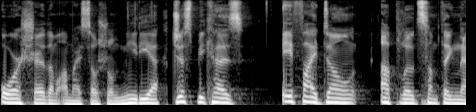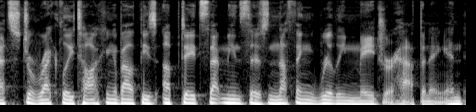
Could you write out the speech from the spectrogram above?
or share them on my social media, just because if I don't, upload something that's directly talking about these updates, that means there's nothing really major happening. And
